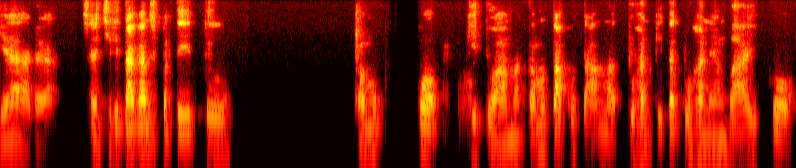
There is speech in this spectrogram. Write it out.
Ya ada. Saya ceritakan seperti itu. Kamu kok gitu amat? Kamu takut amat. Tuhan kita Tuhan yang baik kok.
